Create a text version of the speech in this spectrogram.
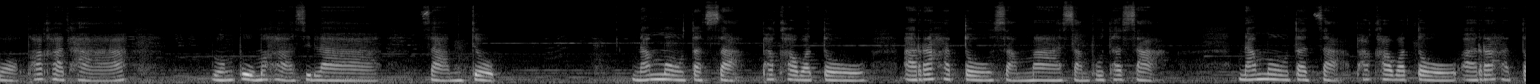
บอกพระคาถา หลวงปู่มหาศิลา สามจบนะโมตัสสะภะคะวะโต อะระหะโต สัมมาสัมพุทธัสสะนะโมตัสสะภะคะวะโต อะระหะโต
